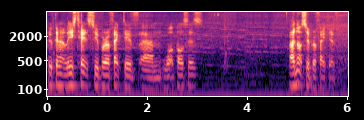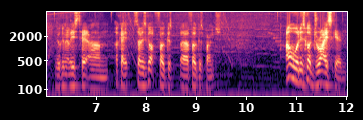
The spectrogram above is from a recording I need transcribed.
Who can at least hit super effective um, water pulses. Uh, not super effective. Who can at least hit... Um, okay, so he's got focus, uh, focus punch. Oh, and he's got dry skin.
